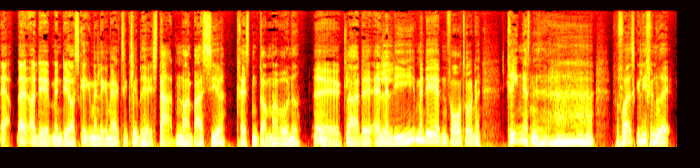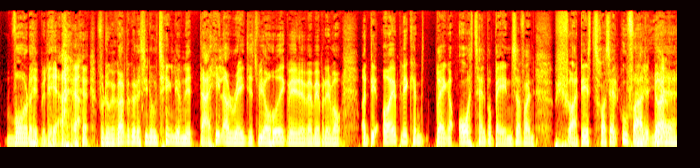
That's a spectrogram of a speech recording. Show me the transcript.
Ja, og det, men det er også skægt, man lægger mærke til klippet her i starten, når han bare siger, at kristendommen har vundet. Mm. Øh, klart, øh, alle er lige, men det er den foretrukne. Grinen er sådan lidt, "Ah", for folk skal lige finde ud af, hvor er du hen med det her? Ja. For du kan godt begynde at sige nogle ting lige om lidt, der er helt outrageous, vi overhovedet ikke vil øh, være med på den vogn. Og det øjeblik, han bringer årstal på banen, så får han, "Phew, det er trods alt ufarligt nok, ja.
